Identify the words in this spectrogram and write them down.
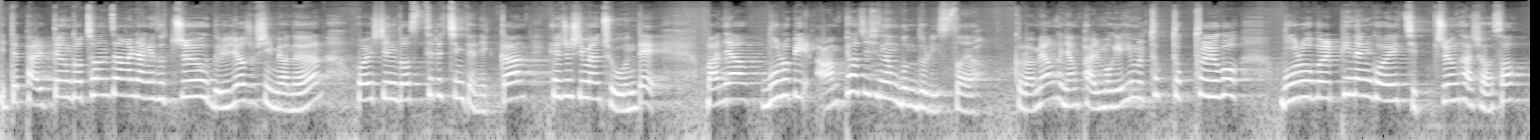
이때 발등도 천장을 향해서 쭉 늘려주시면은 훨씬 더 스트레칭 되니까 해주시면 좋은데 만약 무릎이 안 펴지시는 분들이 있어요. 그러면 그냥 발목에 힘을 툭툭 풀고 무릎을 피는 거에 집중하셔서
